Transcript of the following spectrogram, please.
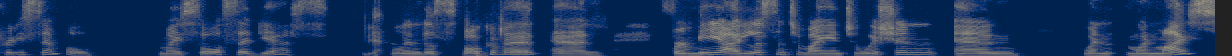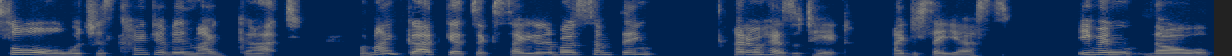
pretty simple. My soul said yes. Yeah. linda spoke of it. And for me i listened to my intuition. And when when my soul which is kind of in my gut when my gut gets excited about something i don't hesitate. I just say yes. Even though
